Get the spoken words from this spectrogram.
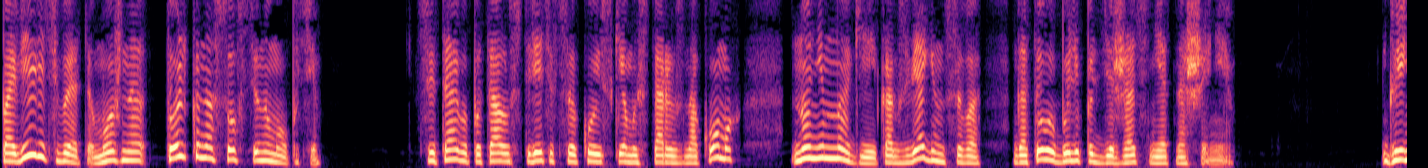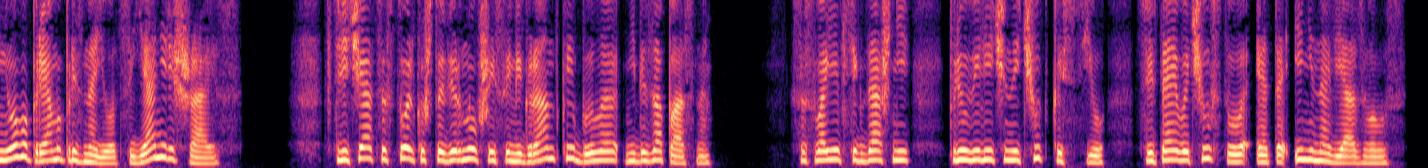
поверить в это можно только на собственном опыте. Цветаева пыталась встретиться кое с кем из старых знакомых, но немногие, как Звягинцева, готовы были поддержать с ней отношения. Гринева прямо признается, я не решаюсь. Встречаться с только что вернувшейся мигранткой было небезопасно. Со своей всегдашней преувеличенной чуткостью Цветаева чувствовала это и не навязывалась,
